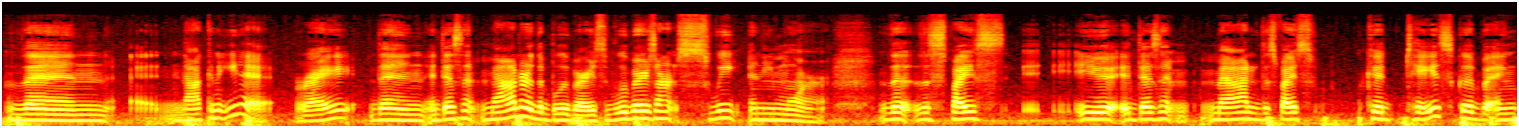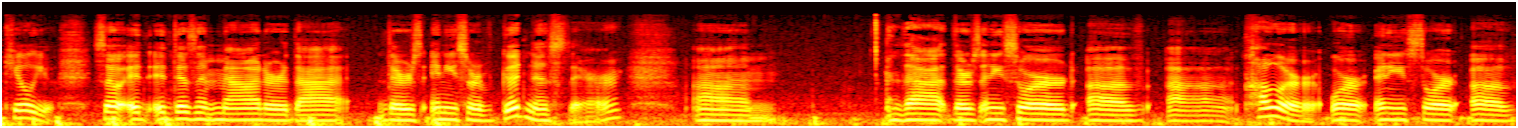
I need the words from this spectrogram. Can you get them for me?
then not going to eat it, right? Then it doesn't matter the blueberries. The blueberries aren't sweet anymore. The the spice it doesn't matter. The spice could taste good but and kill you. So it, it doesn't matter that there's any sort of goodness there. Um, that there's any sort of uh, color or any sort of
